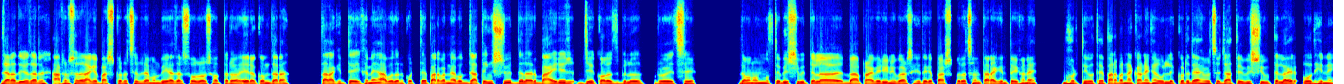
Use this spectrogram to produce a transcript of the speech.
যারা দুই হাজার আঠারো সালের আগে পাস করেছেন, যেমন দুই হাজার ষোলো, সতেরো, এরকম যারা তারা কিন্তু এখানে আবেদন করতে পারবেন না। এবং জাতীয় বিশ্ববিদ্যালয়ের বাইরের যে কলেজগুলো রয়েছে, যেমন উন্মুক্ত বিশ্ববিদ্যালয় বা প্রাইভেট ইউনিভার্সিটি থেকে পাশ করেছেন, তারা কিন্তু এখানে ভর্তি হতে পারবেন না। কারণ এখানে উল্লেখ করে দেওয়া হয়েছে জাতীয় বিশ্ববিদ্যালয়ের অধীনে।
